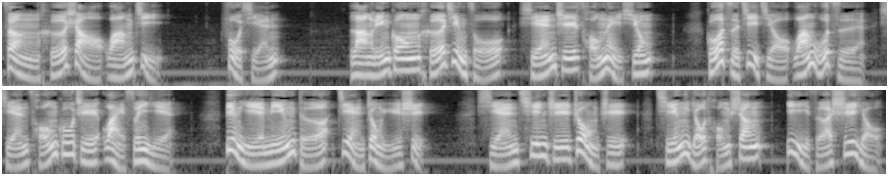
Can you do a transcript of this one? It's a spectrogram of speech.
赠何少王继。赋贤。朗灵公何敬祖贤之从内兄，国子祭酒王五子贤从姑之外孙也，并以明德见重于世。贤亲之重之，情由同生，义则师友。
